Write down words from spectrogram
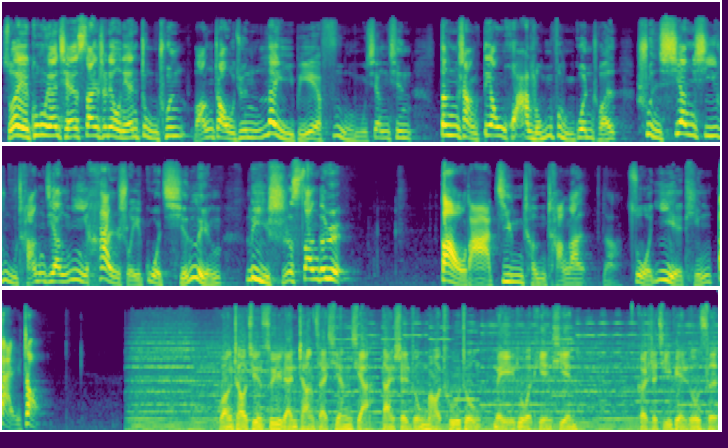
所以公元前三十六年仲春，王昭君泪别父母乡亲，登上雕花龙凤官船，顺湘西入长江，逆汉水过秦岭，历时三个月。到达京城长安啊，做掖庭待诏。王昭君虽然长在乡下，但是容貌出众，美若天仙。可是即便如此，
